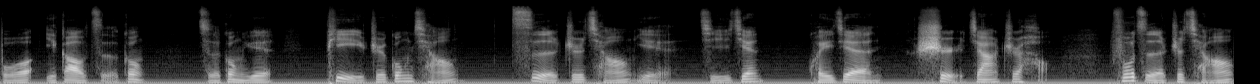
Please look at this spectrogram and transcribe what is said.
帛以告子贡。子贡曰：“辟之宫墙，赐之强也，极坚，窥见世家之好。夫子之强，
